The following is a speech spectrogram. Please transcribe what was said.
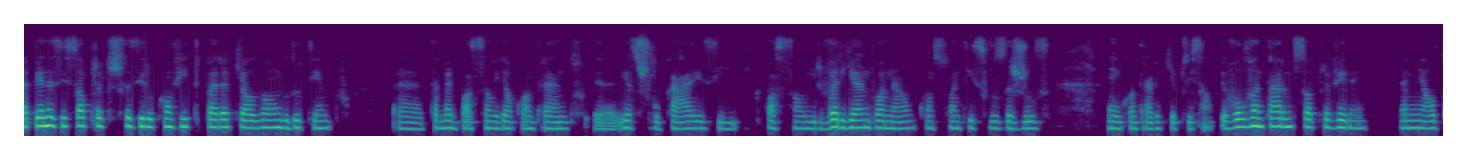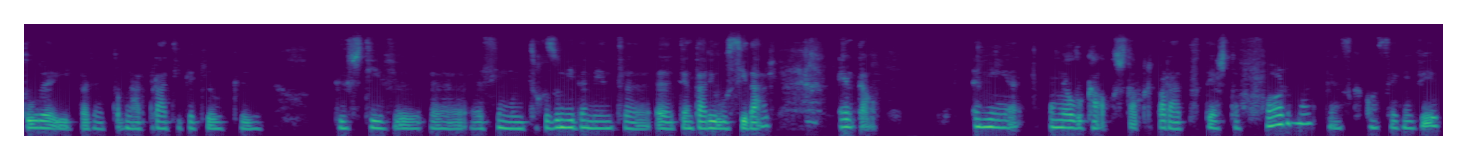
apenas e só para vos fazer o convite para que ao longo do tempo também possam ir encontrando uh, esses locais e que possam ir variando ou não, consoante isso vos ajude a encontrar aqui a posição. Eu vou levantar-me só para verem a minha altura e para tornar prática aquilo que, que estive uh, assim muito resumidamente a, a, tentar elucidar. Então, a minha, o meu local está preparado desta forma, penso que conseguem ver,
